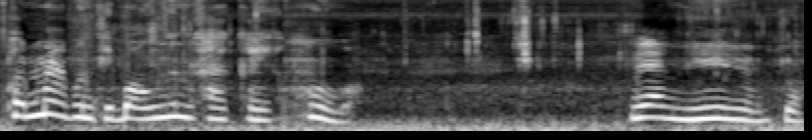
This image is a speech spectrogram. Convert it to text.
เพิ่นมาเพิ่นสิบอกเงินค่าไก่กับเฮาบ่เรื่องนี้อย่างจ้ะ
